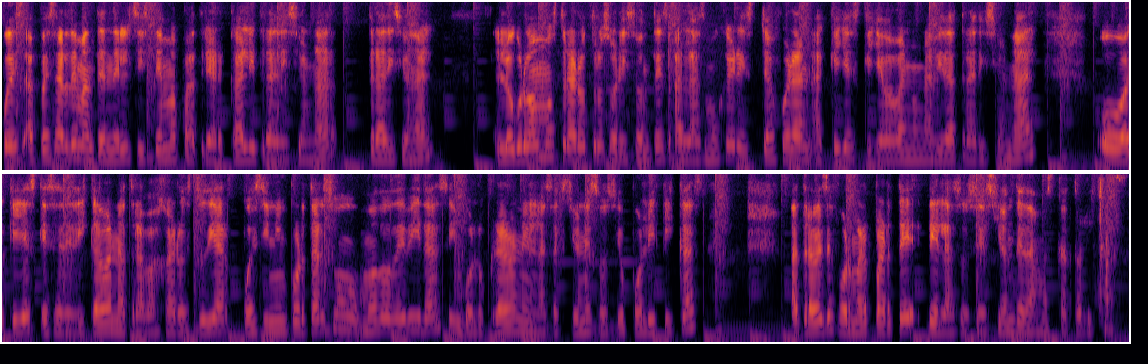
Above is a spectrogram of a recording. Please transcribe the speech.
pues a pesar de mantener el sistema patriarcal y tradicional, tradicional logró mostrar otros horizontes a las mujeres, ya fueran aquellas que llevaban una vida tradicional o aquellas que se dedicaban a trabajar o estudiar, pues sin importar su modo de vida, se involucraron en las acciones sociopolíticas a través de formar parte de la Asociación de Damas Católicas.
